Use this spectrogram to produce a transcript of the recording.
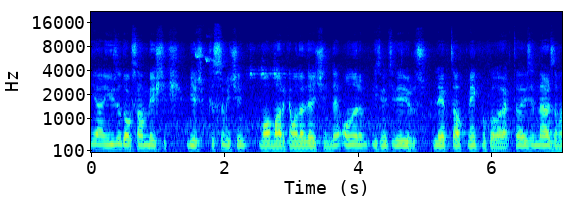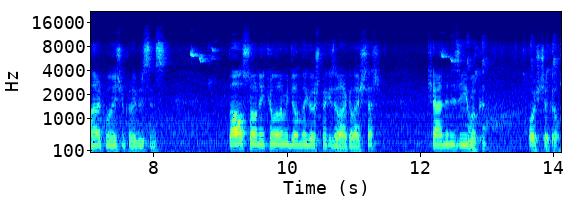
yani %95'lik bir kısım için ma- marka modeller için de onarım hizmeti veriyoruz. Laptop, Macbook olarak da bizim her zaman her konu için kurabilirsiniz. Daha sonraki onarım videolarında görüşmek üzere arkadaşlar. Kendinize iyi bakın. Hoşçakalın.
